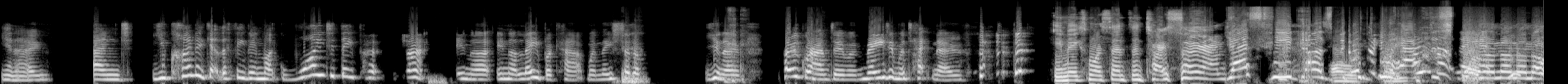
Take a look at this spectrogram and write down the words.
you know, and you kind of get the feeling like, why did they put Jack in a in a labor camp when they should have, you know, programmed him and made him a techno? He makes more sense than Tai-San. Yes, he does. Oh, because you have to say no, it. no, no, no.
